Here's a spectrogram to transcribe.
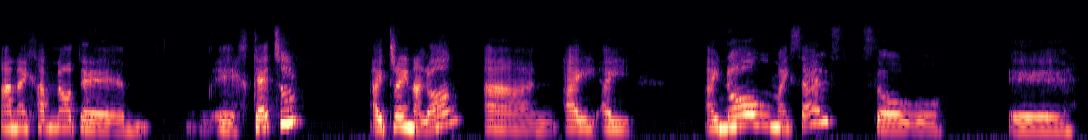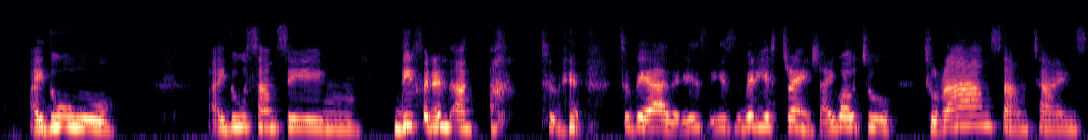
and I have not a, a schedule. I train alone and I I I know myself, so uh, I do I do something different and to the to the other. It's, it's very strange. I go to to run sometimes.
